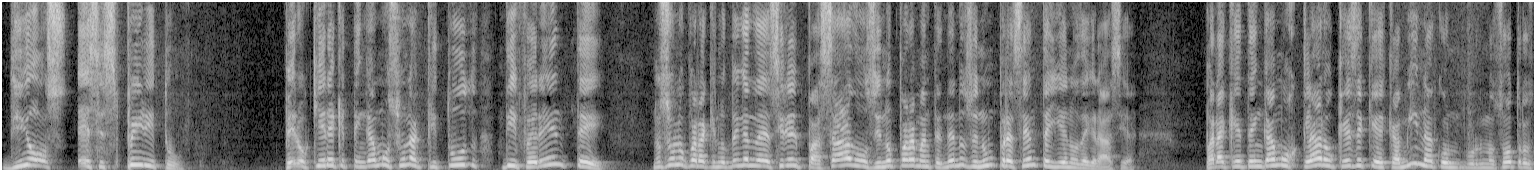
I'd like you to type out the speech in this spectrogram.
Dios es espíritu, pero quiere que tengamos una actitud diferente. No solo para que nos vengan a decir el pasado, sino para mantenernos en un presente lleno de gracia. Para que tengamos claro que ese que camina con, por nosotros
